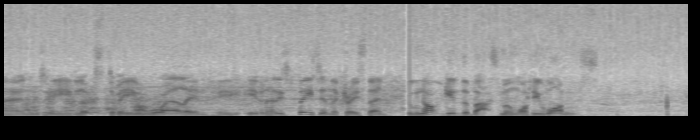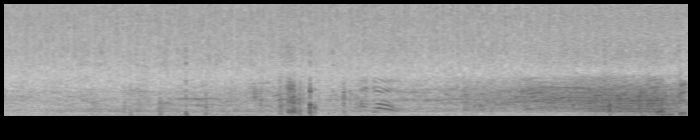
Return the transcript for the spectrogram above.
And he looks to be well in. He even had his feet in the crease then. Do not give the batsman what he wants. Again, good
